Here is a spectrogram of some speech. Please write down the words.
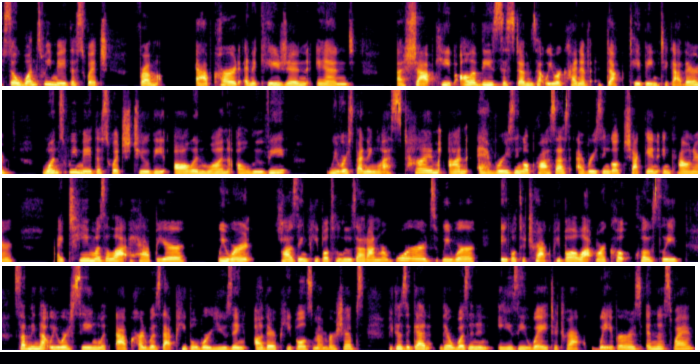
So once we made the switch from AppCard and Occasion and a ShopKeep, all of these systems that we were kind of duct taping together, once we made the switch to the all in one Aluvii, we were spending less time on every single process, every single check in encounter. My team was a lot happier. We weren't causing people to lose out on rewards. We were able to track people a lot more co- closely. Something that we were seeing with AppCard was that people were using other people's memberships because, again, there wasn't an easy way to track waivers in this way.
